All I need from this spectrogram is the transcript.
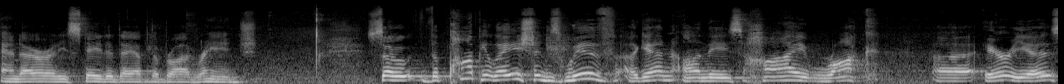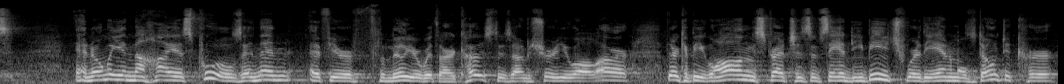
and I already stated they have the broad range. So the populations live again on these high rock uh, areas and only in the highest pools. And then, if you're familiar with our coast, as I'm sure you all are, there could be long stretches of sandy beach where the animals don't occur,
